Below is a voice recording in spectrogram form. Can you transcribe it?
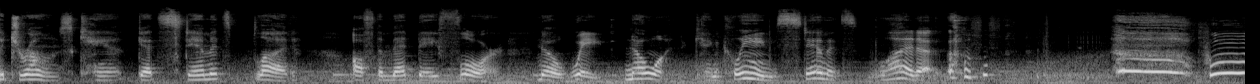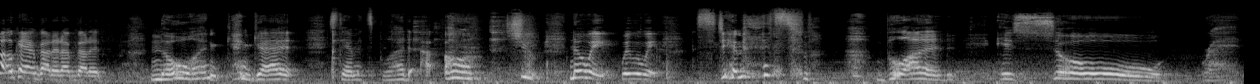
The drones can't get Stamets' blood off the medbay floor. No, wait, no one can clean Stamets' blood. Okay, I've got it, I've got it. No one can get Stamets' blood. out- Oh, shoot. No, wait, wait, wait, wait. Stamets' blood is so red.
